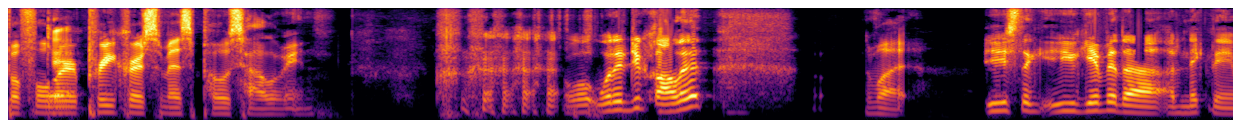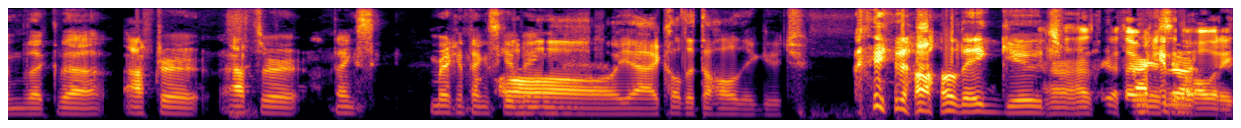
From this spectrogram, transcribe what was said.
Before Okay. pre-Christmas, post Halloween. well, what did you call it? What? You used to you gave it a, a nickname like the after after Thanks American Thanksgiving Oh yeah, I called it the holiday gooch. the holiday gooch. Uh, I thought you were Back going to in the holiday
